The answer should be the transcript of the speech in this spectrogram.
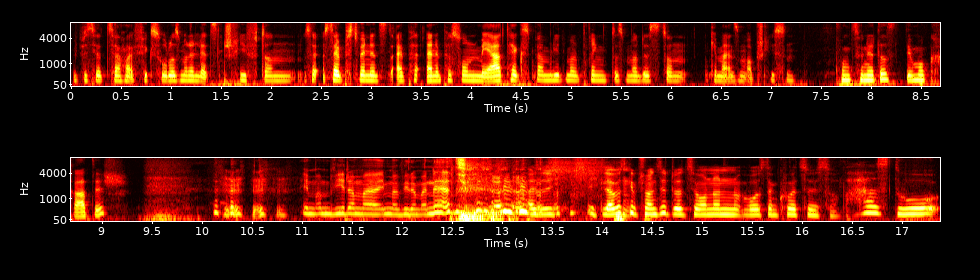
bis jetzt sehr häufig so, dass man den letzten Schliff dann, selbst wenn jetzt eine Person mehr Text beim Lied mal bringt, dass man das dann gemeinsam abschließen. Funktioniert das demokratisch? immer wieder mal, immer wieder mal nicht. Also ich, ich glaube, es gibt schon Situationen, wo es dann kurz so ist, so, was, du,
